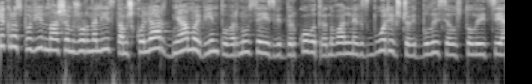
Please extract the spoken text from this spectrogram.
Як розповів нашим журналістам школяр, днями він повернувся із відбірково-тренувальних зборів, що відбулися у столиці.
